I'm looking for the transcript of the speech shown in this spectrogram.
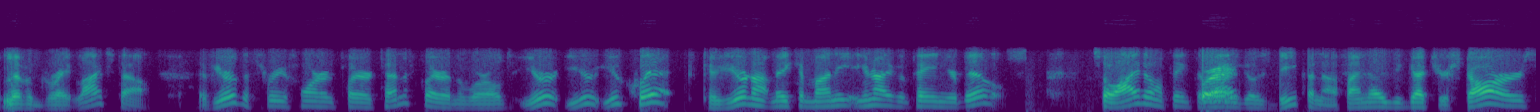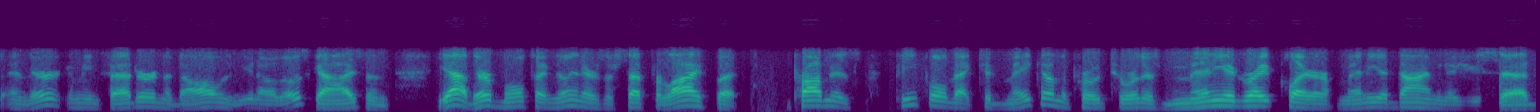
live a great lifestyle. If you're the three or 400 player tennis player in the world, you're you you quit because you're not making money. You're not even paying your bills. So I don't think the money goes deep enough. I know you got your stars, and they're, I mean, Federer and Nadal, and you know those guys, and yeah, they're multimillionaires are set for life. But problem is people that could make it on the pro tour. There's many a great player, many a diamond, as you said,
